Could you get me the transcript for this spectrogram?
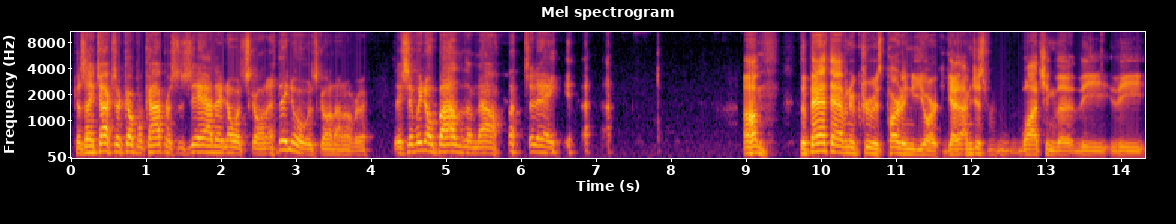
Because I talked to a couple of coppers and said, yeah, they know what's going on. They knew what was going on over there. They said, we don't bother them now today. Um, the Bath Avenue crew is part of New York. Yeah, I'm just watching the the the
